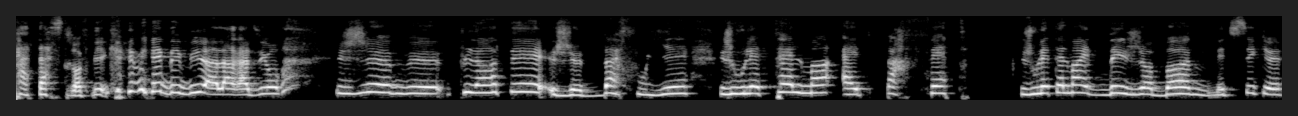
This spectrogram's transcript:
catastrophique. Mes débuts à la radio, je me plantais, je bafouillais, je voulais tellement être parfaite, je voulais tellement être déjà bonne, mais tu sais que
